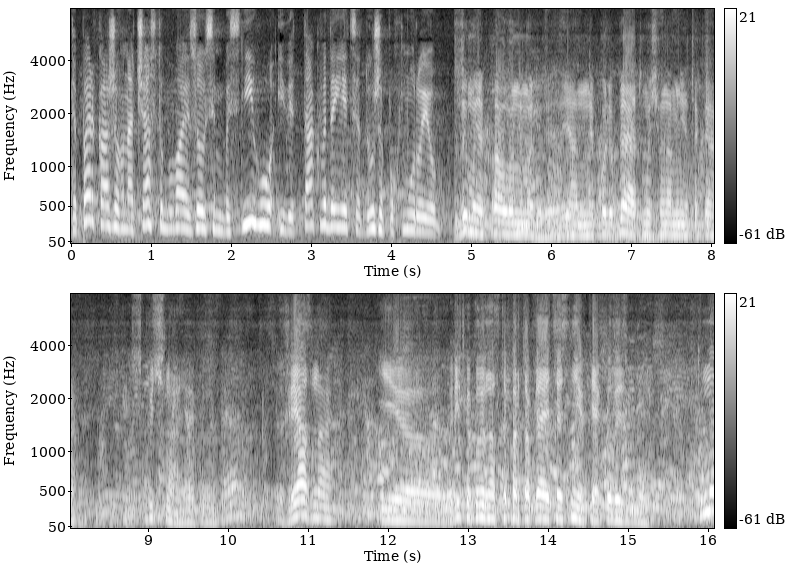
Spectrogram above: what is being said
Тепер каже, вона часто буває зовсім без снігу і відтак видається дуже похмурою. Зиму, як правило, не малюю. Я не полюбляю, тому що вона мені така скучна, якби. грязна. І е, рідко коли в нас тепер трапляється сніг, як колись був. Тому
